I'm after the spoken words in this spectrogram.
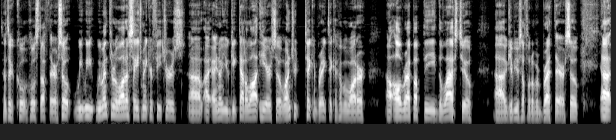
Sounds like cool, cool stuff there. So we, we, we went through a lot of SageMaker features. Um, I, I know you geeked out a lot here. So why don't you take a break, take a cup of water. Uh, I'll wrap up the the last two. Uh, give yourself a little bit of breath there. So, uh,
